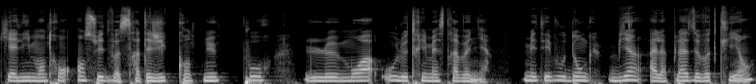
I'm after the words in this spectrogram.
qui alimenteront ensuite votre stratégie de contenu pour le mois ou le trimestre à venir. Mettez-vous donc bien à la place de votre client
